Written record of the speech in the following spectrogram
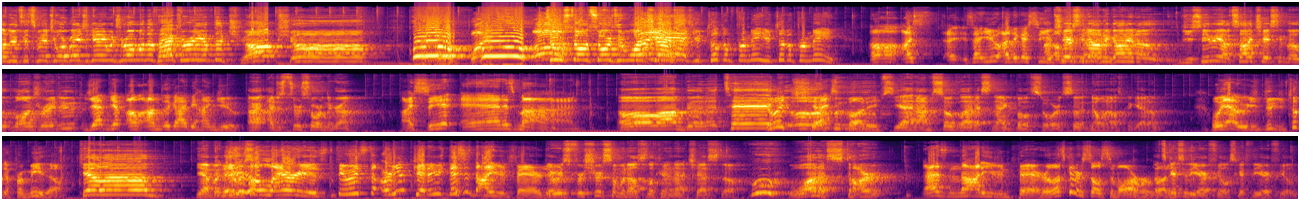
on, dudes? It's Mitch, or Rage Game with Jerome on the factory of the Chop Shop. Woo! What? Woo! Oh! Two stone swords in one Yeah, yeah, yeah, chest. you took them from me. You took them from me. Uh, I s- uh, is that you? I think I see you. I'm right chasing down a guy in a. Do you see me outside chasing the lingerie dude? Yep, yep. I'm, I'm the guy behind you. All right, I just threw a sword in the ground. I see it, and it's mine. Oh, I'm gonna take Good your chest, boobs. buddy. Yeah, and I'm so glad I snagged both swords so that no one else could get them. Well, yeah, you, you took it from me though. Kill him! Yeah, but This is was, hilarious, dude. Are you kidding me? This is not even fair, dude. there was for sure someone else looking in that chest though. Whew, what a start! That's not even fair. Let's get ourselves some armor, Let's buddy. get to the airfield. Let's get to the airfield.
